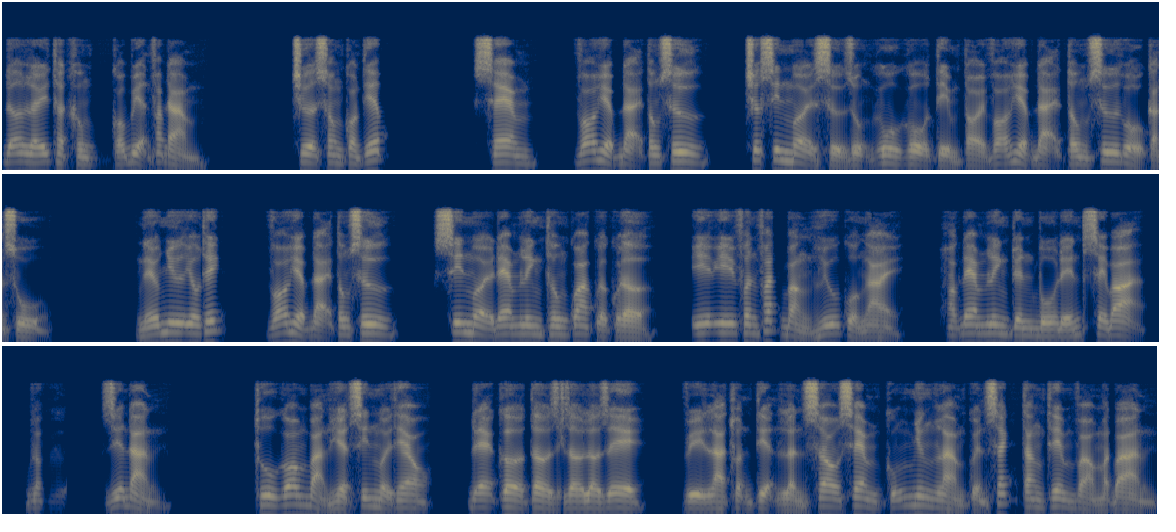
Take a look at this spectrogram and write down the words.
đỡ lấy thật không có biện pháp đảm. Chưa xong còn tiếp. Xem, võ hiệp đại tông sư, trước xin mời sử dụng Google tìm tòi võ hiệp đại tông sư hổ cản sụ. Nếu như yêu thích, võ hiệp đại tông sư, xin mời đem link thông qua QR, y y phân phát bằng hữu của ngài, hoặc đem link tuyên bố đến C3, blog, diễn đàn. Thu gom bản hiệt xin mời theo, đệ cờ tờ GLG, vì là thuận tiện lần sau xem cũng như làm quyển sách tăng thêm vào mặt bản,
